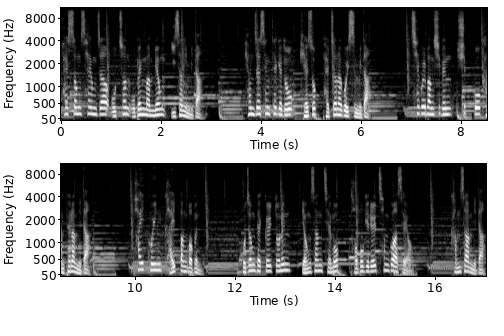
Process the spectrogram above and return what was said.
활성 사용자 5,500만 명 이상입니다. 현재 생태계도 계속 발전하고 있습니다. 채굴 방식은 쉽고 간편합니다. 파이코인 가입 방법은 고정 댓글 또는 영상 제목 더보기를 참고하세요. 감사합니다.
